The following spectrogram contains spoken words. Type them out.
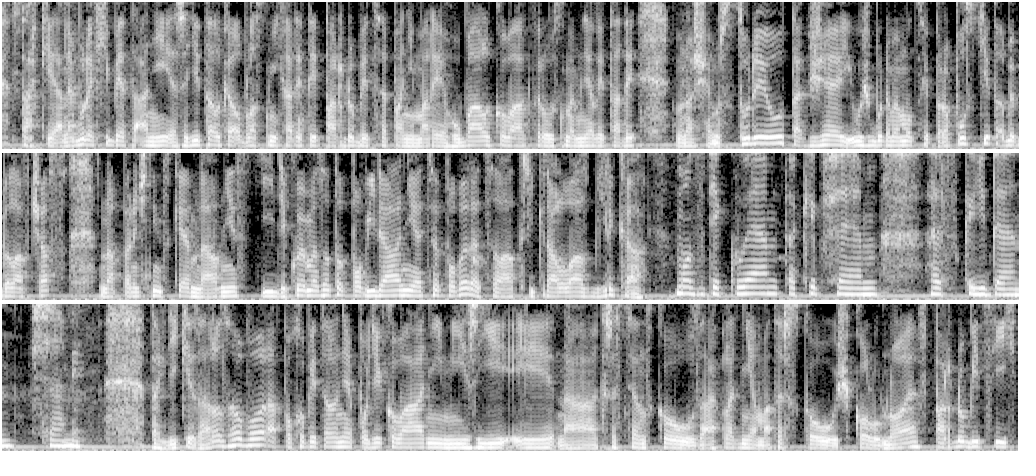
Taky a nebude chybět ani ředitelka oblastní charity Pardubice, paní Marie Hubálková, kterou jsme měli tady v našem studiu takže ji už budeme moci propustit, aby byla včas na Penečnickém náměstí. Děkujeme za to povídání, ať se povede celá tříkrálová sbírka. Moc děkujem, taky přejem hezký den všem. Tak díky za rozhovor a pochopitelně poděkování míří i na křesťanskou základní a mateřskou školu Noé v Pardubicích,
